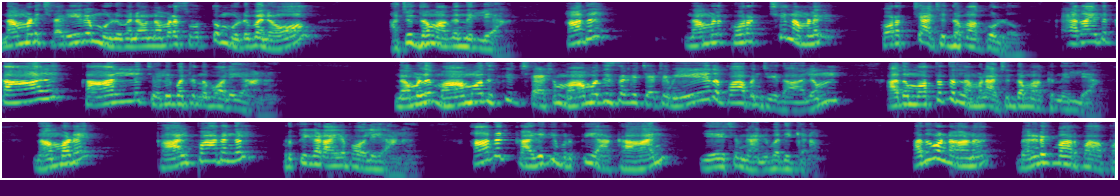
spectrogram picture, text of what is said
നമ്മുടെ ശരീരം മുഴുവനോ നമ്മുടെ സ്വത്വം മുഴുവനോ അശുദ്ധമാകുന്നില്ല. അത് നമ്മൾ കുറച്ച് നമ്മൾ കുറച്ച് അശുദ്ധമാക്കുള്ളൂ. അതായത് കാൽ കാലിൽ ചെളി പറ്റുന്ന പോലെയാണ്. നമ്മൾ മാമോദിക്ക് ശേഷം മാമോദിസയ്ക്ക് ശേഷം ഏത് പാപം ചെയ്താലും അത് മൊത്തത്തിൽ നമ്മൾ അശുദ്ധമാക്കുന്നില്ല. നമ്മുടെ കാൽപാദങ്ങൾ വൃത്തികേടായ പോലെയാണ്. അത് കഴുകി വൃത്തിയാക്കാൻ യേശുവിനെ അനുവദിക്കണം. അതുകൊണ്ടാണ് ബെനഡിക് മാർ പാപ്പ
